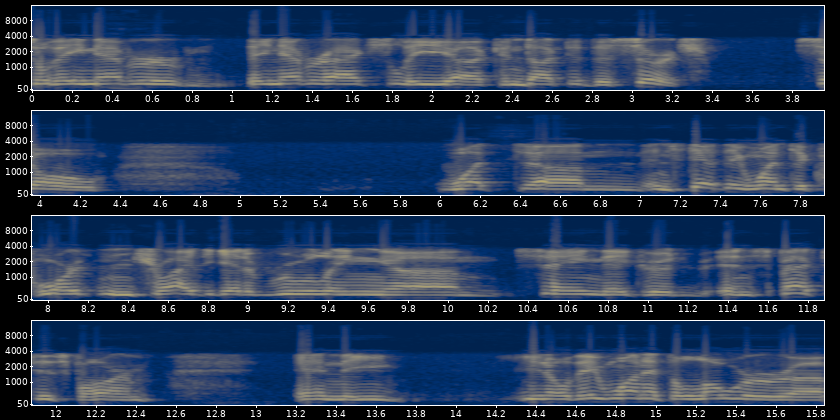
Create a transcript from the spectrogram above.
So they never they never actually uh, conducted the search. So what um, instead they went to court and tried to get a ruling um, saying they could inspect his farm, and the you know they won at the lower uh,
